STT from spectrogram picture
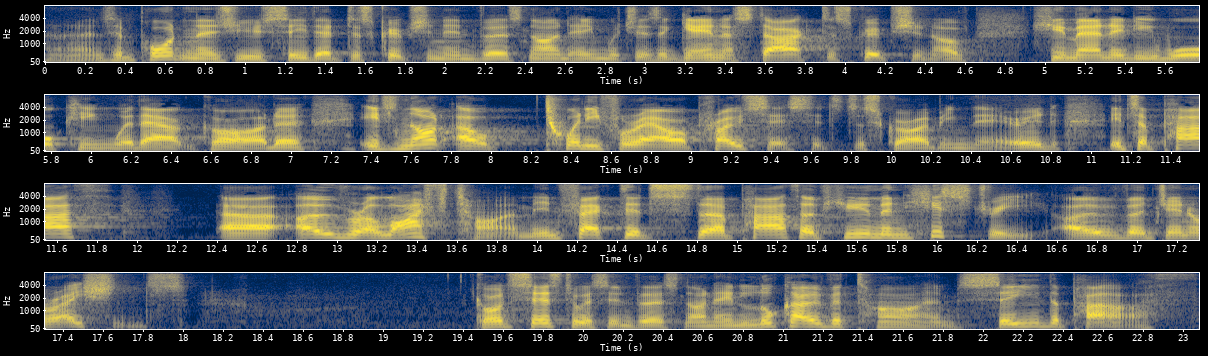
Uh, it's important as you see that description in verse 19, which is again a stark description of humanity walking without God. Uh, it's not a 24 hour process it's describing there, it, it's a path uh, over a lifetime. In fact, it's the path of human history over generations. God says to us in verse 19, Look over time, see the path,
